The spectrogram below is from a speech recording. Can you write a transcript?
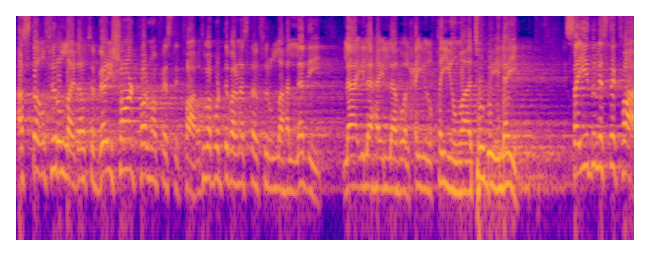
আস্তাগফিরুল্লাহ, এটা হচ্ছে ভেরি শর্ট ফর্ম অফ ইস্তেগফার। অথবা পড়তে পারেন, আস্তাগফিরুল্লাহ আল্লাযী লা ইলাহা ইল্লা হুয়াল হাইয়ুল কাইয়্যুম ওয়া আতুবু ইলাইহি। সাইয়্যিদুল ইস্তেগফার।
